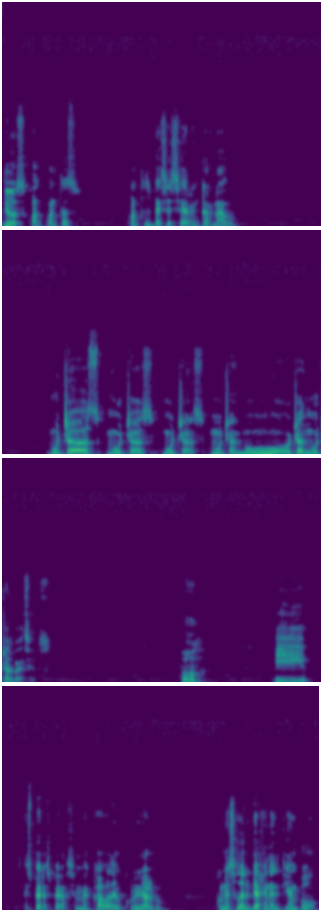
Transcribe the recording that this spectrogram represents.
Dios, ¿cuántas... cuántas veces he reencarnado? Muchas, muchas, muchas, muchas, muchas, muchas veces. Oh. Y... Espera, espera, se me acaba de ocurrir algo. Con eso del viaje en el tiempo,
